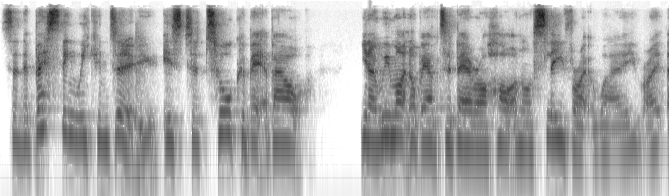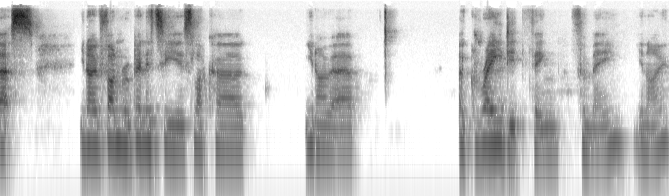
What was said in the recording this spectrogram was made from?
So the best thing we can do is to talk a bit about you know we might not be able to bear our heart on our sleeve right away right? That's you know vulnerability is like a you know a a graded thing for me you know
